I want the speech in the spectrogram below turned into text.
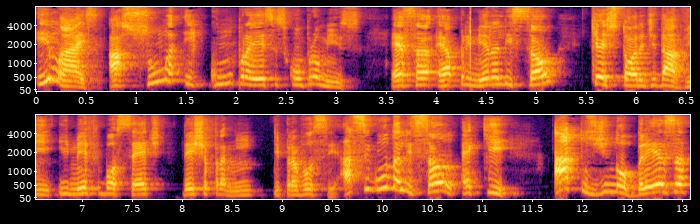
E mais, assuma e cumpra esses compromissos. Essa é a primeira lição que a história de Davi e Mefibosete deixa para mim e para você. A segunda lição é que atos de nobreza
